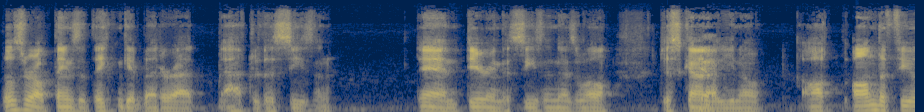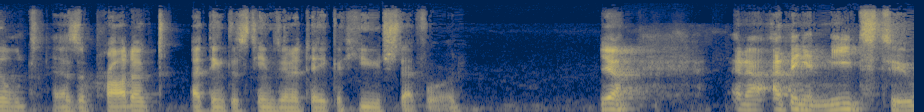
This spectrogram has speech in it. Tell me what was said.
Those are all things that they can get better at after the season and during the season as well. Just kind of you know off, on the field as a product I think this team's going to take a huge step forward. Yeah, and I, I think it needs to,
